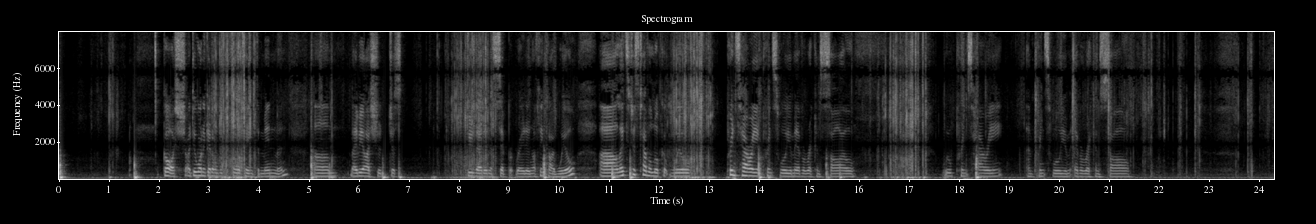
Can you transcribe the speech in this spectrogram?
gosh, I do want to get on to the Fourteenth Amendment. Um, maybe I should just do that in a separate reading. I think I will. Uh, let's just have a look at will Prince Harry and Prince William ever reconcile? Will Prince Harry and Prince William ever reconcile?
